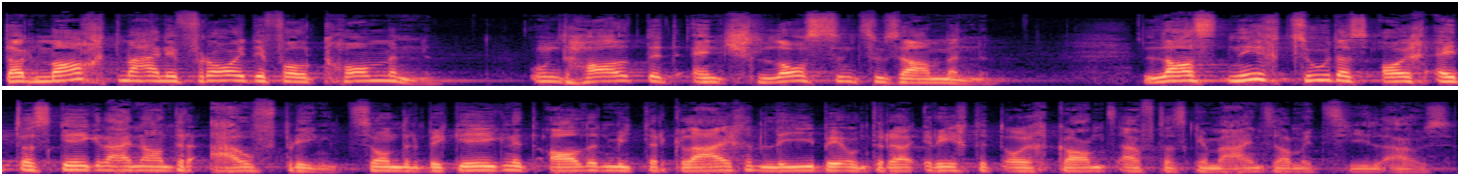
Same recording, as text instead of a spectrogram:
dann macht meine Freude vollkommen und haltet entschlossen zusammen. Lasst nicht zu, dass euch etwas gegeneinander aufbringt, sondern begegnet allen mit der gleichen Liebe und richtet euch ganz auf das gemeinsame Ziel aus.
